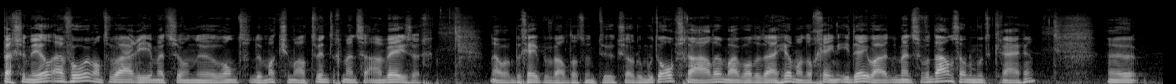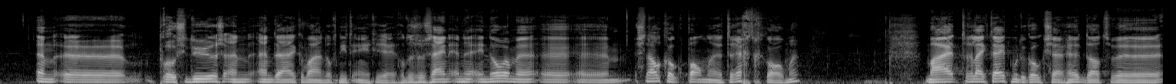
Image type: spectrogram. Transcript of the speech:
personeel ervoor, want we waren hier met zo'n rond de maximaal 20 mensen aanwezig. Nou, we begrepen wel dat we natuurlijk zouden moeten opschalen, maar we hadden daar helemaal nog geen idee waar de mensen vandaan zouden moeten krijgen. En uh, procedures en, en dergelijke waren nog niet ingeregeld. Dus we zijn in een enorme uh, snelkookpan terechtgekomen. Maar tegelijkertijd moet ik ook zeggen dat we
